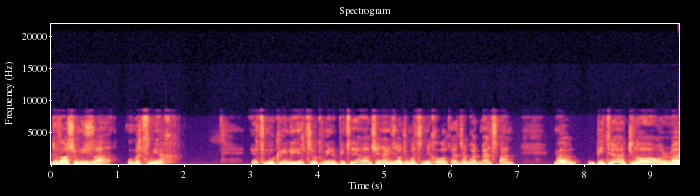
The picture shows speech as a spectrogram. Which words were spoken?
דבר שהוא נזרע ומצמיח. יצאו כמינו פטריות שאינן נזרות ומצמיחות, אלא צומחות מעצמן. כלומר, פטריות לא, לא,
